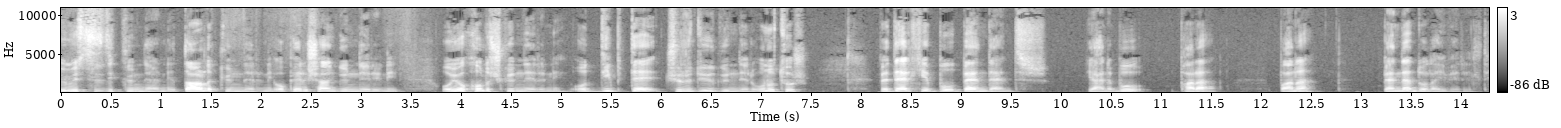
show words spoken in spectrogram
ümitsizlik günlerini, darlık günlerini, o perişan günlerini, o yok oluş günlerini, o dipte çürüdüğü günleri unutur ve der ki bu bendendir. Yani bu para bana benden dolayı verildi.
